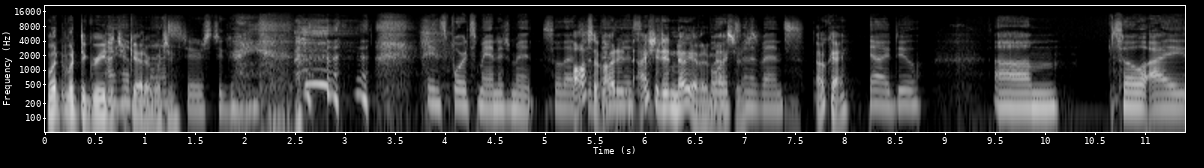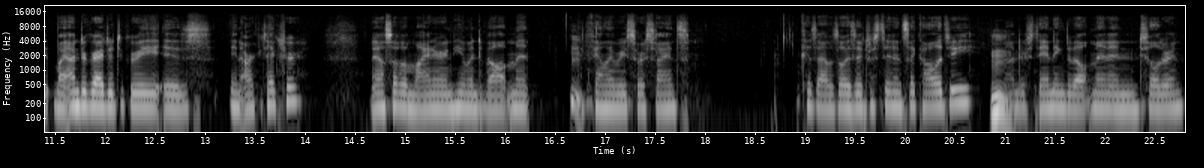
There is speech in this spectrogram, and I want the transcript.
What what degree did I you get, a or what you? master's degree in sports management. So that's Awesome. Oh, I didn't. I actually didn't know you had a sports master's. and events. Okay. Yeah, I do. Um, so I my undergraduate degree is in architecture. And I also have a minor in human development, Hmm. family resource science, because I was always interested in psychology, Hmm. and understanding development in children,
